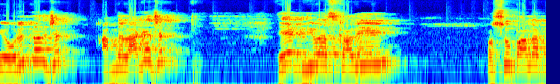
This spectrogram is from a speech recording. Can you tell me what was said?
એ ઓરિજિનલ છે? આપને લાગે છે? એક દિવસ ખાલી પશુપાલક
